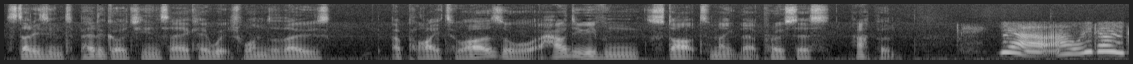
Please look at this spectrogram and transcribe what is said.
studies into pedagogy and say, okay, which ones of those apply to us, or how do you even start to make that process happen? Yeah, uh, we don't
